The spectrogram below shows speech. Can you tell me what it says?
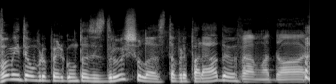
Vamos então para perguntas esdrúxulas? Tá preparado? Vamos, adoro.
